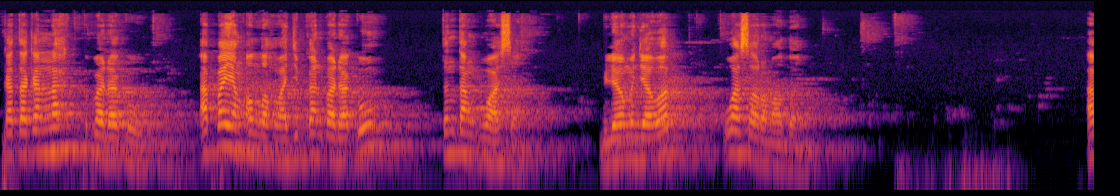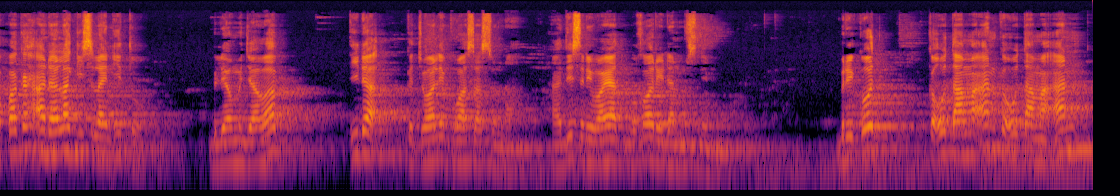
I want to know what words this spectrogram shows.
katakanlah kepadaku, apa yang Allah wajibkan padaku tentang puasa?" Beliau menjawab, "Puasa Ramadan." Apakah ada lagi selain itu? Beliau menjawab, "Tidak, kecuali puasa sunnah." Hadis riwayat Bukhari dan Muslim. Berikut keutamaan-keutamaan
